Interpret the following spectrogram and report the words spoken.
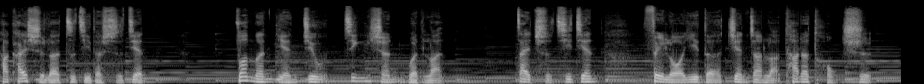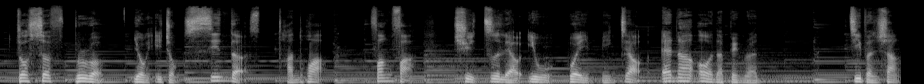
他开始了自己的实践，专门研究精神紊乱。在此期间，费洛伊德见证了他的同事 Joseph Breuer 用一种新的谈话方法。去治疗一位名叫 Anna O 的病人，基本上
